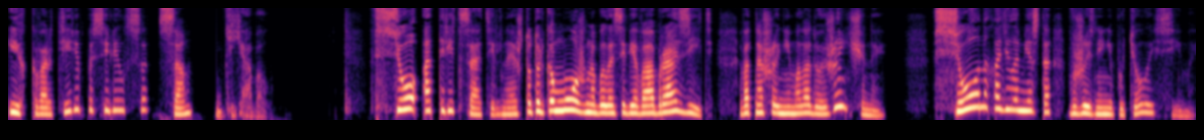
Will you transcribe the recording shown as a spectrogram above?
их квартире поселился сам дьявол. Все отрицательное, что только можно было себе вообразить в отношении молодой женщины, все находило место в жизни непутевой Симы.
